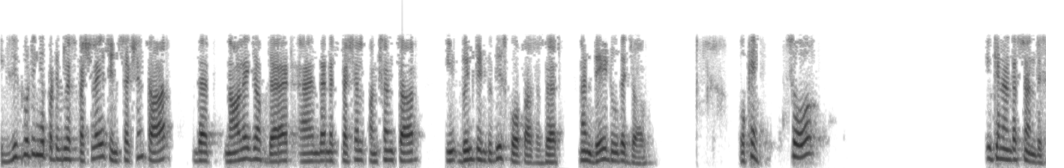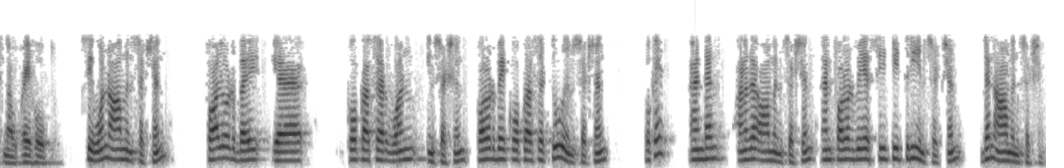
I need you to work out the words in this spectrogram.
executing a particular specialized instructions are the knowledge of that and then the special functions are built into this coprocessor and they do the job okay. So you can understand this now I hope see one ARM instruction followed by a coprocessor 1 instruction followed by coprocessor 2 instruction okay and then another ARM instruction and followed by a CP3 instruction then ARM instruction.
